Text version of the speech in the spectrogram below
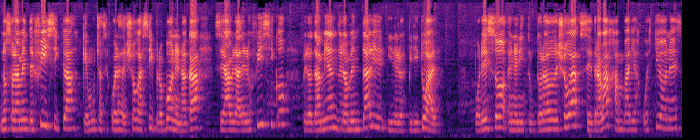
no solamente física, que muchas escuelas de yoga sí proponen, acá se habla de lo físico, pero también de lo mental y de lo espiritual. Por eso en el instructorado de yoga se trabajan varias cuestiones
